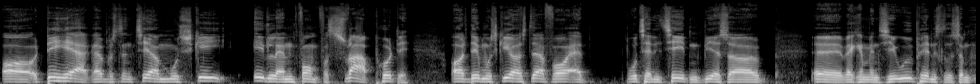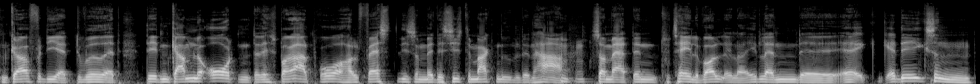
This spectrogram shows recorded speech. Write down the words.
Og det her repræsenterer måske et eller andet form for svar på det. Og det er måske også derfor, at brutaliteten bliver så øh, hvad kan man sige, udpenslet, som den gør, fordi at du ved, at det er den gamle orden, der desperat prøver at holde fast, ligesom med det sidste magtmiddel, den har, mm-hmm. som er den totale vold, eller et eller andet. Øh, er, er det ikke sådan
